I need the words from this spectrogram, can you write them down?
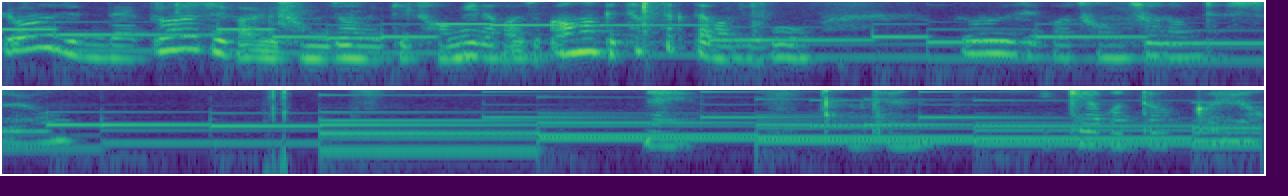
뾰루지인데 뾰루지가 점점 이렇게 점이 돼가지고 까맣게 착색돼가지고 뾰루지가 점처럼 됐어요 올 거예요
